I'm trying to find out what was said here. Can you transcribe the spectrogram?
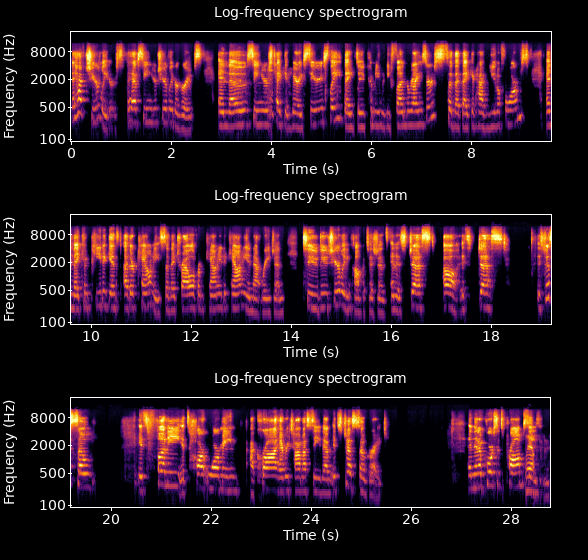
they have cheerleaders. They have senior cheerleader groups, and those seniors take it very seriously. They do community fundraisers so that they can have uniforms and they compete against other counties. So they travel from county to county in that region to do cheerleading competitions. And it's just, oh, it's just, it's just so, it's funny, it's heartwarming. I cry every time I see them. It's just so great. And then, of course, it's prom season.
